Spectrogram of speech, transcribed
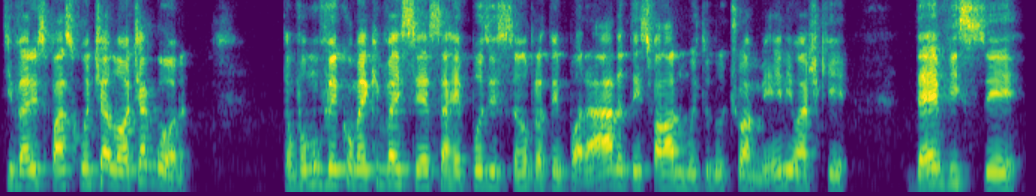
tiveram espaço com o Ancelotti agora. Então vamos ver como é que vai ser essa reposição para a temporada. Tem se falado muito no Chouameni, eu acho que deve ser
